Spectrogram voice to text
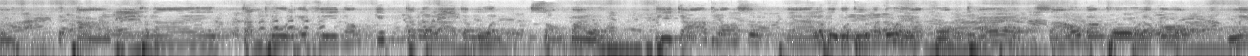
าอ่าทนาย จันทูล FC น้องกิ๊บจันดาราจำนวน2ใบ พี่จ๋าทองสุขระบุบทเพลงมาด้วยครับของแท้สาวบางโพแล้วก็แม่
